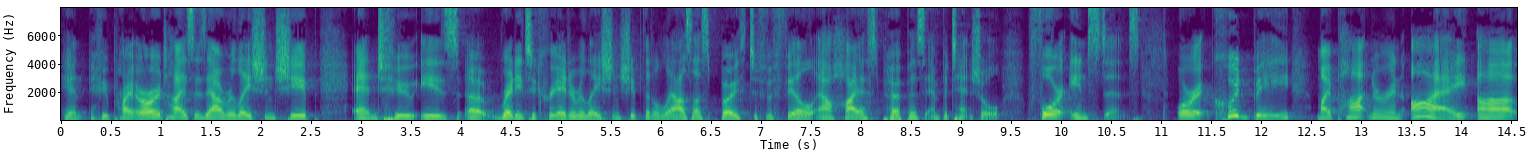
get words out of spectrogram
and who prioritizes our relationship and who is uh, ready to create a relationship that allows us both to fulfill our highest purpose and potential. For instance, or it could be my partner and I are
